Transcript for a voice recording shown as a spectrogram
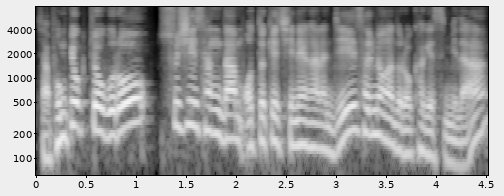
자, 본격적으로 수시 상담 어떻게 진행하는지 설명하도록 하겠습니다.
